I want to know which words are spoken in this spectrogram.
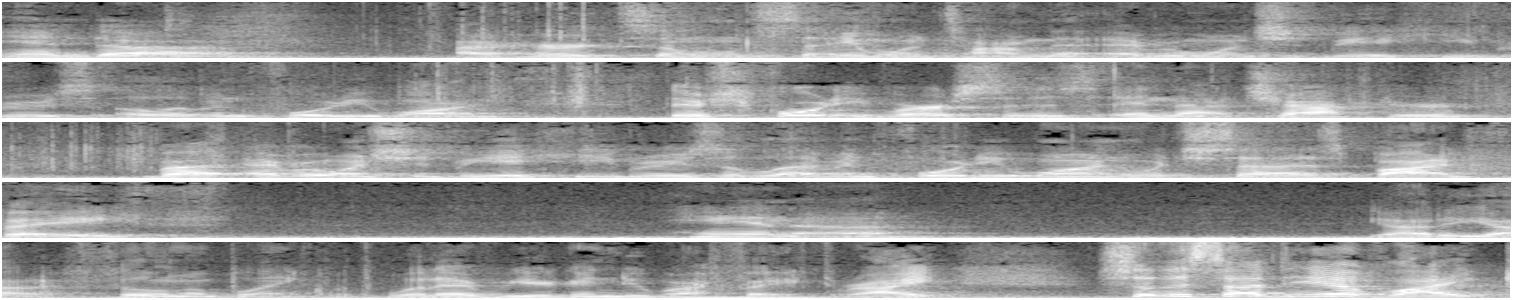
And uh, I heard someone say one time that everyone should be a Hebrews 11:41. There's 40 verses in that chapter, but everyone should be a Hebrews 11:41, which says, "By faith, Hannah." Yada yada, fill in a blank with whatever you're going to do by faith, right? So, this idea of like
